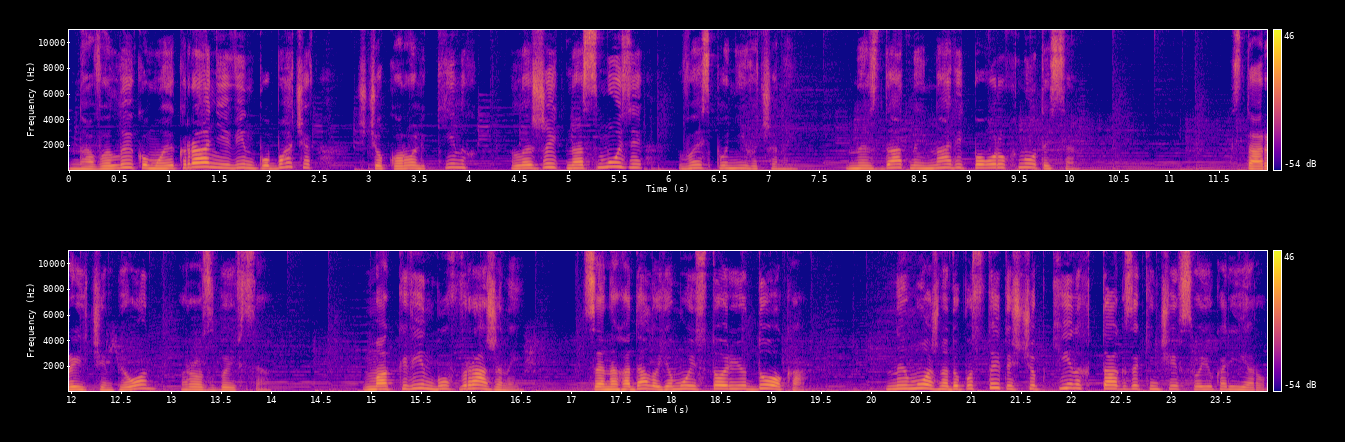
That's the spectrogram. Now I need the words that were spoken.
На великому екрані він побачив, що король Кінг лежить на смузі весь понівечений, нездатний навіть поворухнутися. Старий чемпіон розбився. Макквін був вражений. Це нагадало йому історію Дока. Не можна допустити, щоб Кінг так закінчив свою кар'єру.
